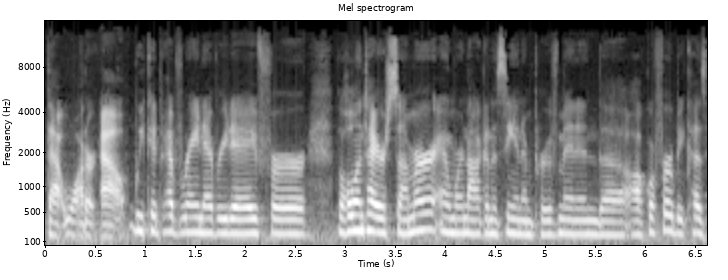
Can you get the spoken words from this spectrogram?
that water out. We could have rain every day for the whole entire summer, and we're not going to see an improvement in the aquifer because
